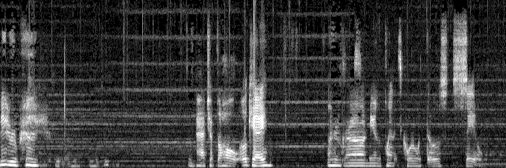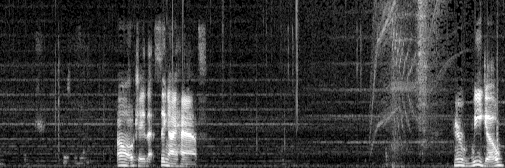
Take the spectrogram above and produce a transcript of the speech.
Need to repair patch up the hull. Okay. Underground near the planet's core with those sail. Oh, okay, that thing I have. Here we go.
